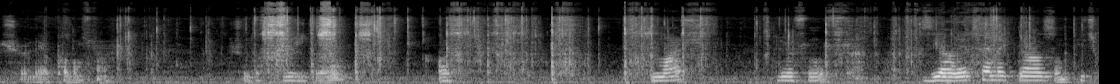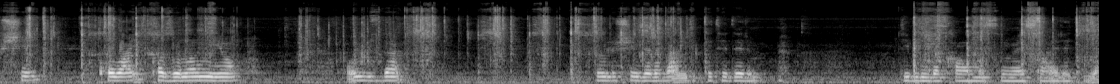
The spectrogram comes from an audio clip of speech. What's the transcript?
Şöyle yapalım. Şurada sıyırdım. Al. Bunlar biliyorsunuz ziyan etmemek lazım. Hiçbir şey kolay kazanılmıyor. O yüzden böyle şeylere ben dikkat ederim. Dibinde kalmasın vesaire diye.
